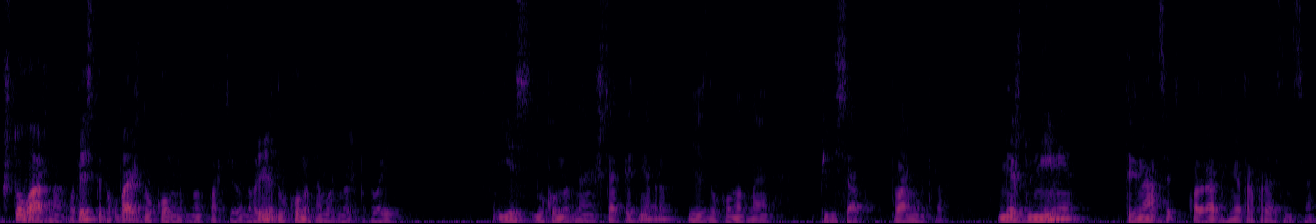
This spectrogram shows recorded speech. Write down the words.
Что важно, вот если ты покупаешь двухкомнатную квартиру, например, двухкомнатная можно даже поговорить. Есть двухкомнатная 65 метров, есть двухкомнатная 52 метра. Между ними 13 квадратных метров разница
